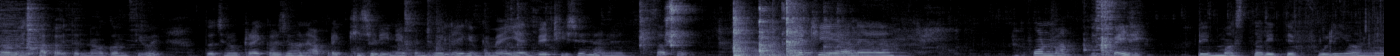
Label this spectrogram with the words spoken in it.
નોનવેજ ખાતા હોય તો ન ગમતી હોય તો જરૂર ટ્રાય કરજો અને આપણે ખીચડીને પણ જોઈ લઈએ કેમ કે મેં અહીંયા જ બેઠી છે અને સાથે બેઠીએ અને ફોનમાં નહીં. મસ્ત રીતે ફૂલી અને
